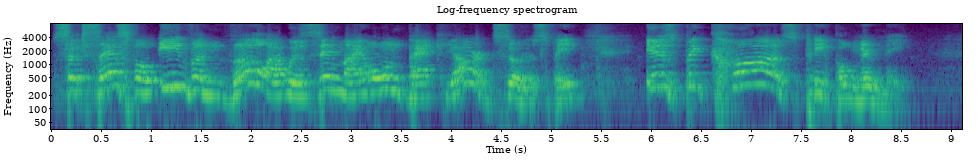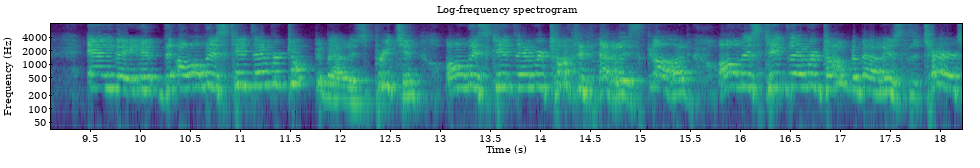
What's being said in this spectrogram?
successful, even though I was in my own backyard, so to speak, is because people knew me. And they all this kid's ever talked about is preaching. All this kid's ever talked about is God. All this kid's ever talked about is the church.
